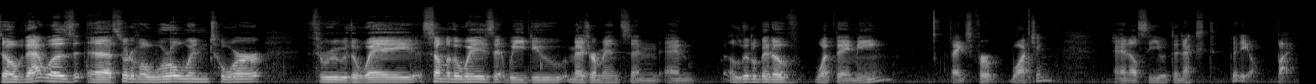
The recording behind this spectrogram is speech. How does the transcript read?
So that was uh, sort of a whirlwind tour through the way, some of the ways that we do measurements and, and a little bit of what they mean. Thanks for watching and I'll see you at the next video. Bye.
